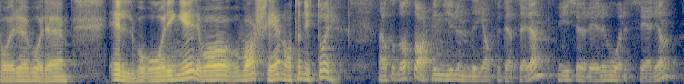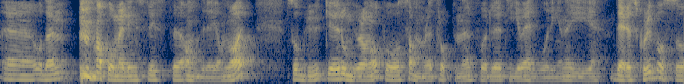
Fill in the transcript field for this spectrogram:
for våre 11-åringer. Hva skjer nå til nyttår? Altså, da starter vi en ny runde i aktivitetsserien. Vi kjører vårserien, eh, og den har påmeldingsfrist 2.1. Så bruk romjula nå på å samle troppene for 10- og 11-åringene i deres klubb, og så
